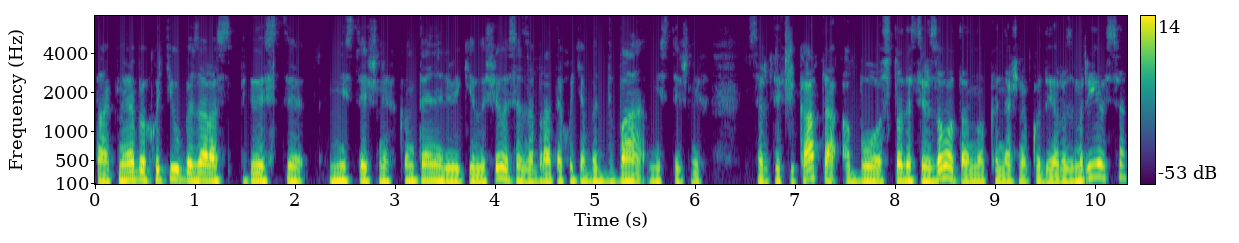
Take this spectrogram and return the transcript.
Так, ну я би хотів би зараз з 50 містичних контейнерів, які лишилися, забрати хоча б два містичних сертифіката або 100 тисяч золота. Ну, звісно, куди я розмріявся.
